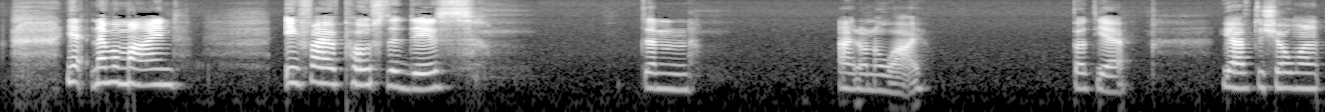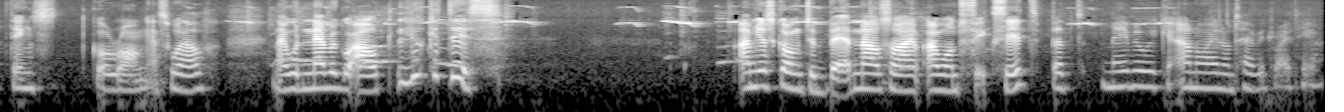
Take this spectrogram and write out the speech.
yeah, never mind. If I have posted this, then I don't know why. But yeah, you have to show when things go wrong as well. And I would never go out. Look at this. I'm just going to bed now, so I, I won't fix it. But maybe we can... Oh no, I don't have it right here.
